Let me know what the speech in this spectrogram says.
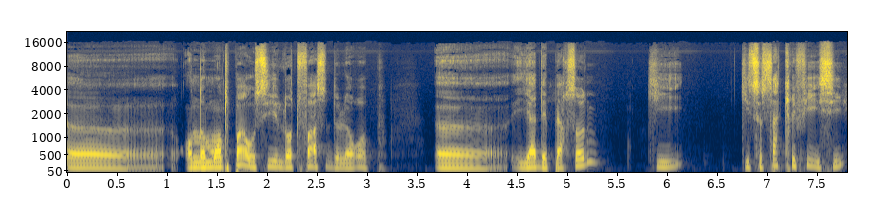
euh, on ne montre pas aussi l'autre face de l'Europe. Euh, il y a des personnes qui, qui se sacrifient ici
